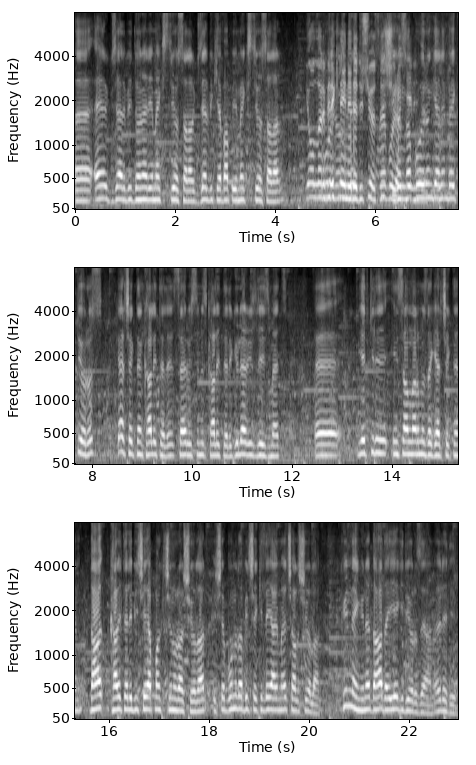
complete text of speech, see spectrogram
e, eğer güzel bir döner yemek istiyorsalar, güzel bir kebap yemek istiyorsalar, Yolları Buyurun, Bricklay'ine de bek- düşüyorsa, buyurun düşüyorsa gelin. buyurun gelin bekliyoruz. Gerçekten kaliteli, servisimiz kaliteli, güler yüzlü hizmet. Ee, yetkili insanlarımız da gerçekten daha kaliteli bir şey yapmak için uğraşıyorlar. İşte bunu da bir şekilde yaymaya çalışıyorlar. Günden güne daha da iyiye gidiyoruz yani öyle diyeyim.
